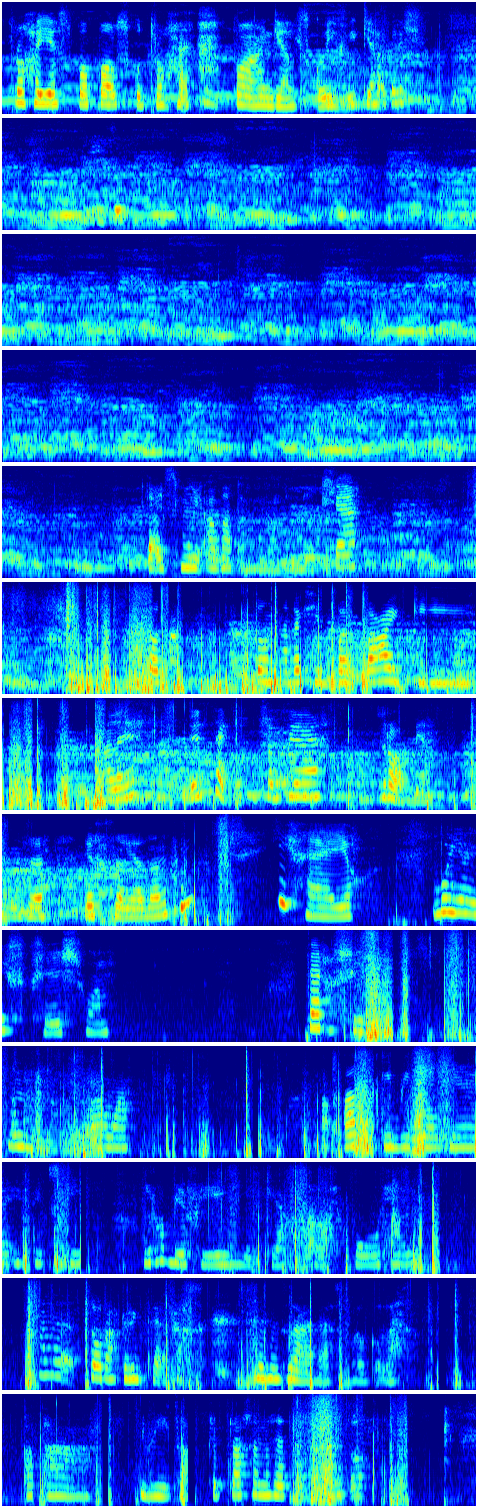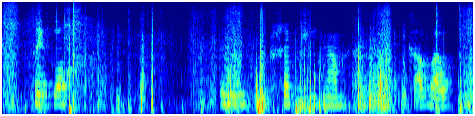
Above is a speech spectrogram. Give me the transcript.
Trochę jest po polsku, trochę po angielsku i widziałeś? To jest mój awatar na Robloxie. To tak. To na razie bajki. Ale tego sobie zrobię. Może jeszcze jeden film. I hej, bo ja już przyszłam. Teraz już będę nagrywała. Papatki widzowie i picki. Zrobię filmik jak coś później. Ale to raczej teraz. Zaraz w ogóle. Papa. Widzę. Przepraszam, że tak bardzo tego chatinha, na cavalo.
